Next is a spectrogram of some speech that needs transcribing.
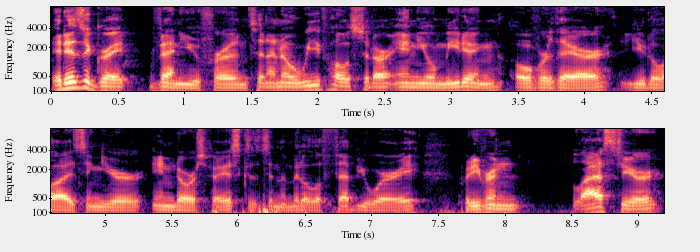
It is a great venue for it, and I know we've hosted our annual meeting over there, utilizing your indoor space because it's in the middle of February. But even last year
